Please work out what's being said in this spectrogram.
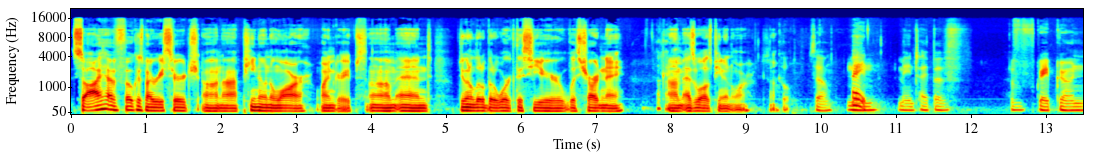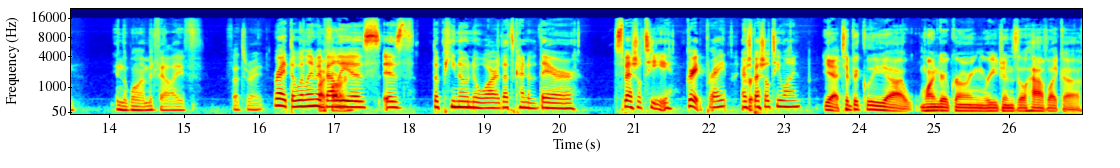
So I have focused my research on uh, Pinot Noir wine grapes, um, and doing a little bit of work this year with Chardonnay, Okay, um, as well as Pinot Noir. So cool. So Right. main main type of of grape grown in the Willamette Valley, if, if that's right. Right. The Willamette By Valley far. is is the Pinot Noir. That's kind of their specialty grape, right? Or Cor- specialty wine. yeah, typically uh, wine grape growing regions they'll have like a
